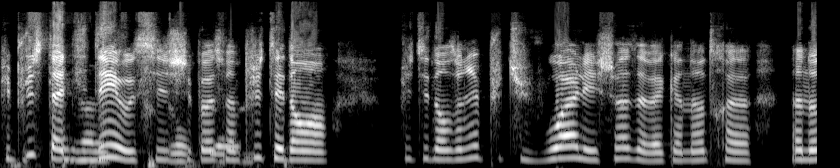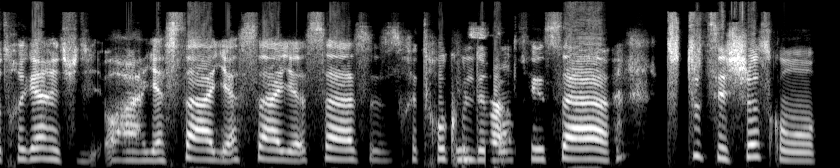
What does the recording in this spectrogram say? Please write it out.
Puis plus tu as d'idées aussi, je suppose. Euh, plus tu es dans plus tu es dans un lieu, plus tu vois les choses avec un autre euh, un autre regard et tu dis oh il y a ça, il y a ça, il y a ça, ce serait trop cool de montrer ça. Toutes ces choses qu'on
